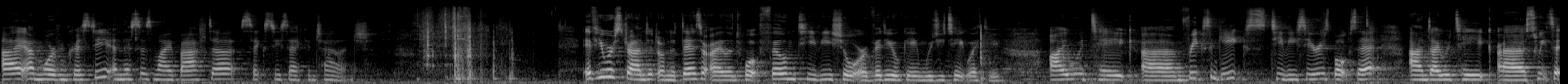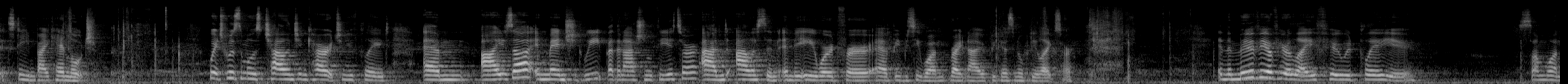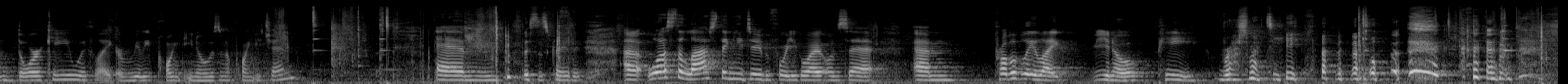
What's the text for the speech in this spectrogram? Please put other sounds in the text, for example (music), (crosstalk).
I am Morven Christie, and this is my BAFTA 60 second challenge. If you were stranded on a desert island, what film, TV show, or video game would you take with you? I would take um, Freaks and Geeks TV series box set, and I would take uh, Sweet 16 by Ken Loach. Which was the most challenging character you've played? Um, Isa in Men Should Weep at the National Theatre, and Alison in the A Word for uh, BBC One right now because nobody likes her. In the movie of your life, who would play you? Someone dorky with like a really pointy nose and a pointy chin. Um, (laughs) this is crazy. Uh, what's the last thing you do before you go out on set? Um, probably like, you know, pee, (laughs) brush my teeth. I don't know. (laughs)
